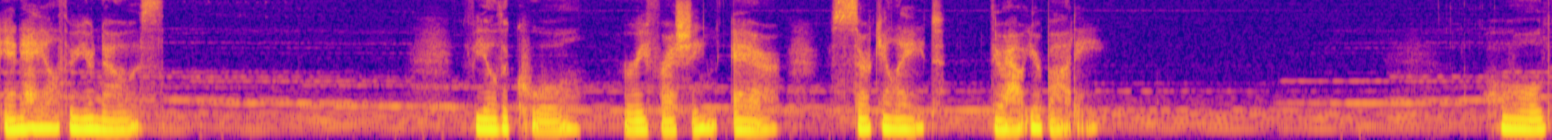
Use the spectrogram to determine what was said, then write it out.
Inhale through your nose. Feel the cool, refreshing air circulate throughout your body. Hold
